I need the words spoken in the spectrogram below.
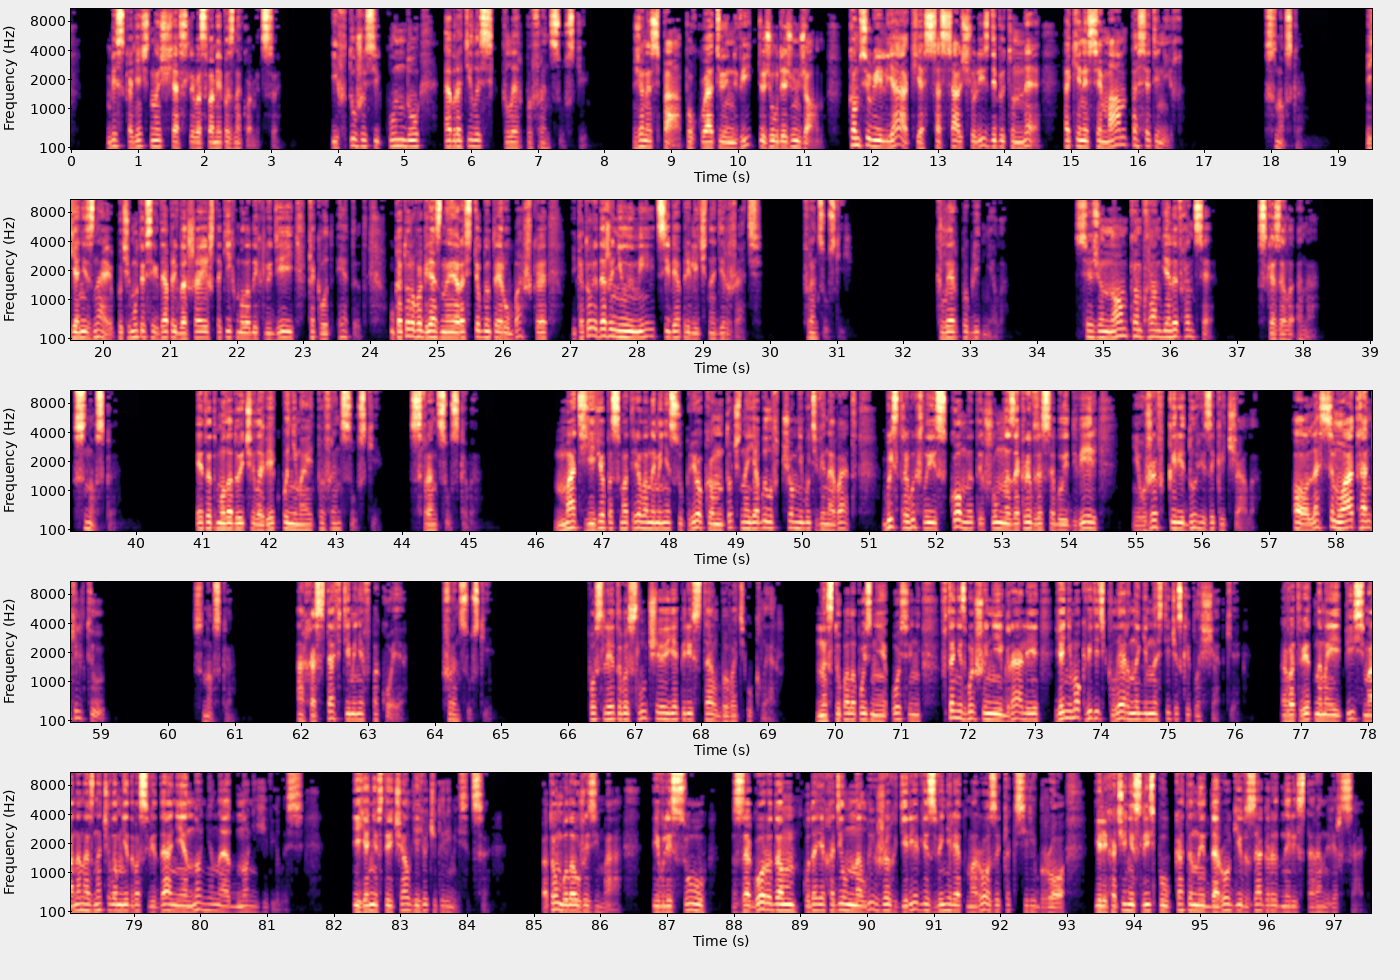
«Бесконечно счастлива с вами познакомиться и в ту же секунду обратилась к Клэр по-французски. «Je ne sais pas pourquoi tu invites toujours des jeunes gens, comme celui-là qui a sa sale chemise de boutonnet, à qui ne sait même pas se tenir». Сноска. Я не знаю, почему ты всегда приглашаешь таких молодых людей, как вот этот, у которого грязная расстегнутая рубашка и который даже не умеет себя прилично держать. Французский. Клэр побледнела. «Ce jeune homme comprend bien le français», — сказала она. Сноска. Этот молодой человек понимает по-французски, с французского. Мать ее посмотрела на меня с упреком, точно я был в чем-нибудь виноват, быстро вышла из комнаты, шумно закрыв за собой дверь, и уже в коридоре закричала. «О, laisse-moi tranquille tout!» Сноска. «Ах, оставьте меня в покое!» Французский. После этого случая я перестал бывать у Клэр. Наступала поздняя осень, в танец больше не играли, я не мог видеть Клэр на гимнастической площадке. В ответ на мои письма она назначила мне два свидания, но ни на одно не явилась. И я не встречал ее четыре месяца. Потом была уже зима, и в лесу, за городом, куда я ходил на лыжах, деревья звенели от мороза, как серебро, и лихачи неслись по укатанной дороге в загородный ресторан «Версаль».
